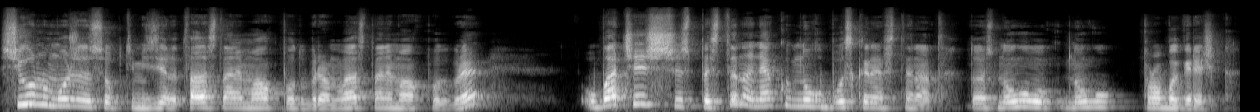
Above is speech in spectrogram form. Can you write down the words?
сигурно може да се оптимизира, това да стане малко по-добре, това да стане малко по-добре, обаче ще спеста на някой много блъскане в стената. Тоест много, много проба грешка.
